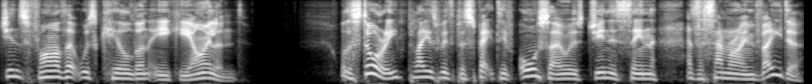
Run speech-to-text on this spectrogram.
Jin's father was killed on Iki Island. Well, the story plays with perspective also as Jin is seen as a samurai invader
